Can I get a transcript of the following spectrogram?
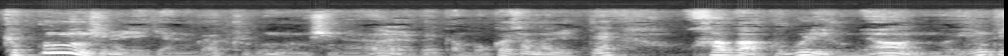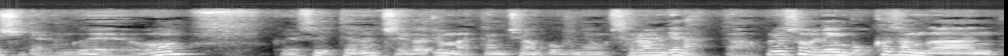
격국용신을 얘기하는 거야. 격국용신을. 그러니까 목화상관일 때 화가 국을 이루면 뭐 이런 뜻이 되는 거예요. 그래서 이때는 제가 좀 마땅치 않고 그냥 설하는 게 낫다. 그래서 만약에 목화상관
